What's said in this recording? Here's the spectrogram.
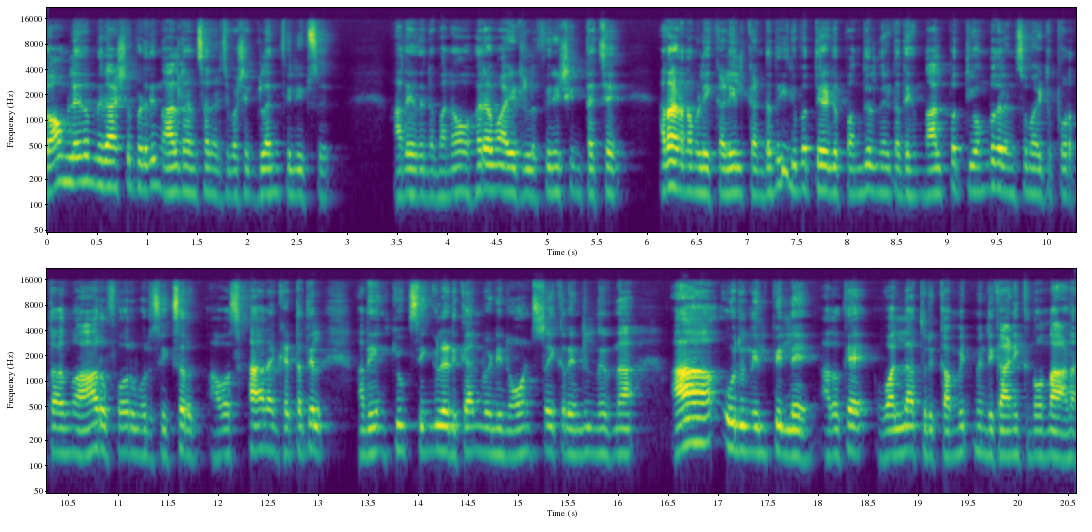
ടോം ലേതം നിരാശപ്പെടുത്തി നാല് റൺസാണ് അടിച്ചത്. പക്ഷേ ഗ്ലെൻ ഫിലിപ്സ് അദ്ദേഹത്തിന്റെ മനോഹരമായിട്ടുള്ള ഫിനിഷിംഗ് ടച്ച് അതാണ് നമ്മൾ ഈ കളിയിൽ കണ്ടത്. ഇരുപത്തേഴ് പന്തിൽ നേരിട്ട് അദ്ദേഹം നാൽപ്പത്തി ഒമ്പത് റൺസുമായിട്ട് പുറത്താകുന്നു. ആറ് ഫോറും ഒരു സിക്സറും അവസാന ഘട്ടത്തിൽ അദ്ദേഹം ക്യൂക്ക് സിംഗിൾ എടുക്കാൻ വേണ്ടി നോൺ സ്ട്രൈക്കർ എൻഡിൽ നിന്ന ആ ഒരു നിൽപ്പില്ലേ? അതൊക്കെ വല്ലാത്തൊരു കമ്മിറ്റ്മെന്റ് കാണിക്കുന്ന ഒന്നാണ്.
